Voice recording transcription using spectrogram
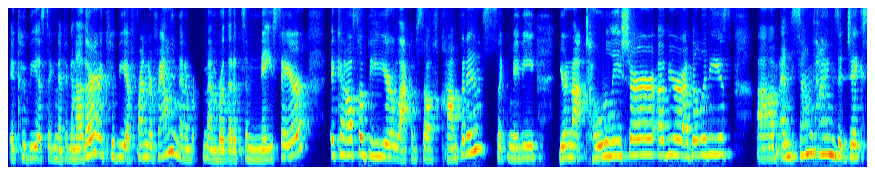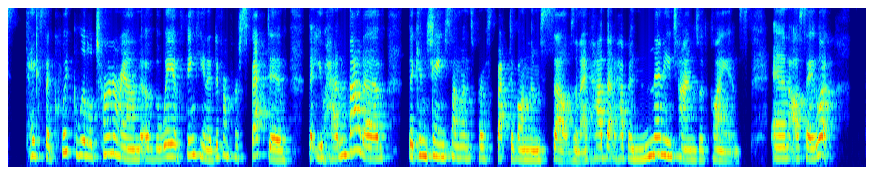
It could be a significant other. It could be a friend or family member that it's a naysayer. It can also be your lack of self-confidence. Like maybe you're not totally sure of your abilities. Um, and sometimes it takes, takes a quick little turnaround of the way of thinking, a different perspective that you hadn't thought of that can change someone's perspective on themselves. And I've had that happen many times with clients. And I'll say, look,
